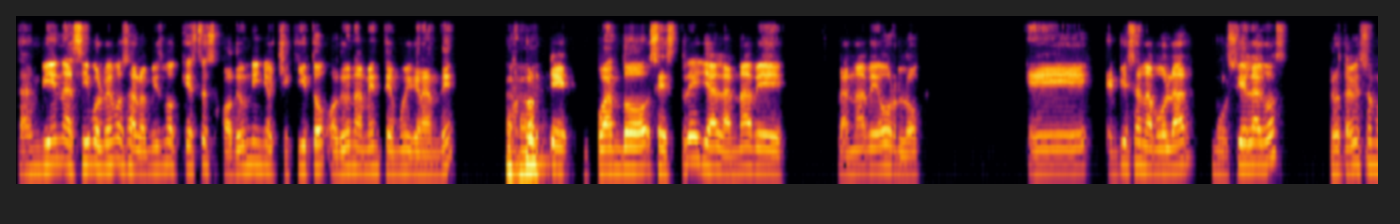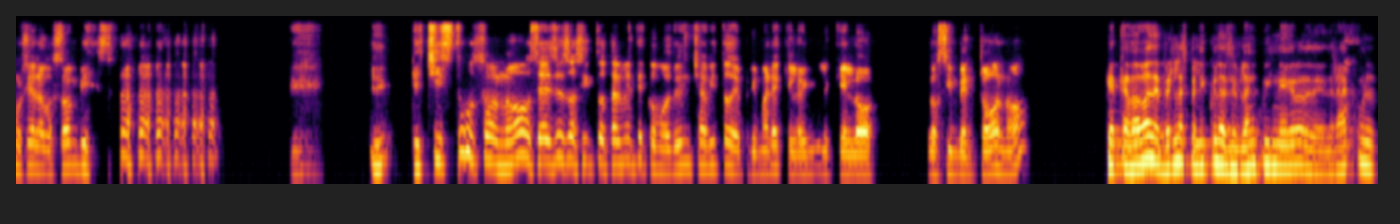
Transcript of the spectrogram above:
también así, volvemos a lo mismo que esto es o de un niño chiquito o de una mente muy grande, Ajá. porque cuando se estrella la nave, la nave Orlok, eh, empiezan a volar murciélagos, pero también son murciélagos zombies. Y qué chistoso, ¿no? O sea, eso es así totalmente como de un chavito de primaria que lo, que lo, los inventó, ¿no? que acababa de ver las películas de blanco y negro de Drácula,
